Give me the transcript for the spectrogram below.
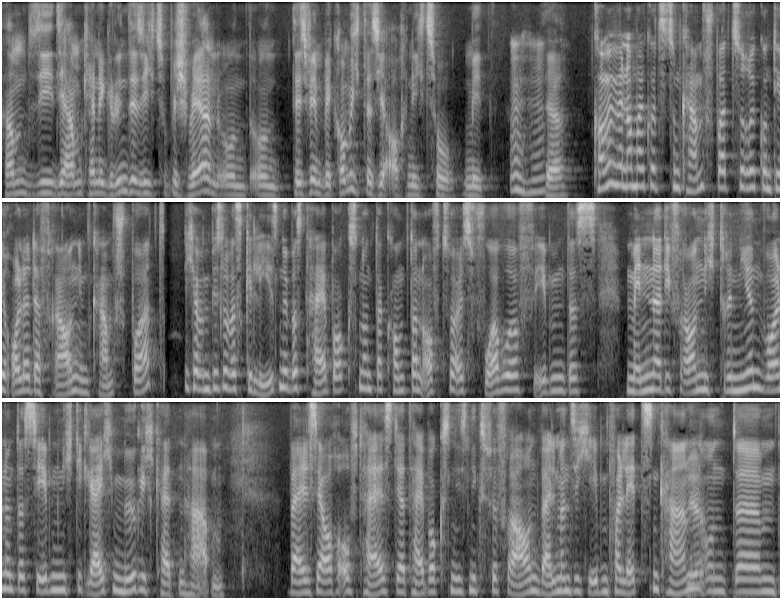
haben sie, die haben keine Gründe, sich zu beschweren. Und, und deswegen bekomme ich das ja auch nicht so mit. Mhm. Ja. Kommen wir nochmal kurz zum Kampfsport zurück und die Rolle der Frauen im Kampfsport. Ich habe ein bisschen was gelesen über das Thai-Boxen und da kommt dann oft so als Vorwurf eben, dass Männer die Frauen nicht trainieren wollen und dass sie eben nicht die gleichen Möglichkeiten haben. Weil es ja auch oft heißt, ja, Thai-Boxen ist nichts für Frauen, weil man sich eben verletzen kann. Ja. Und ähm,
